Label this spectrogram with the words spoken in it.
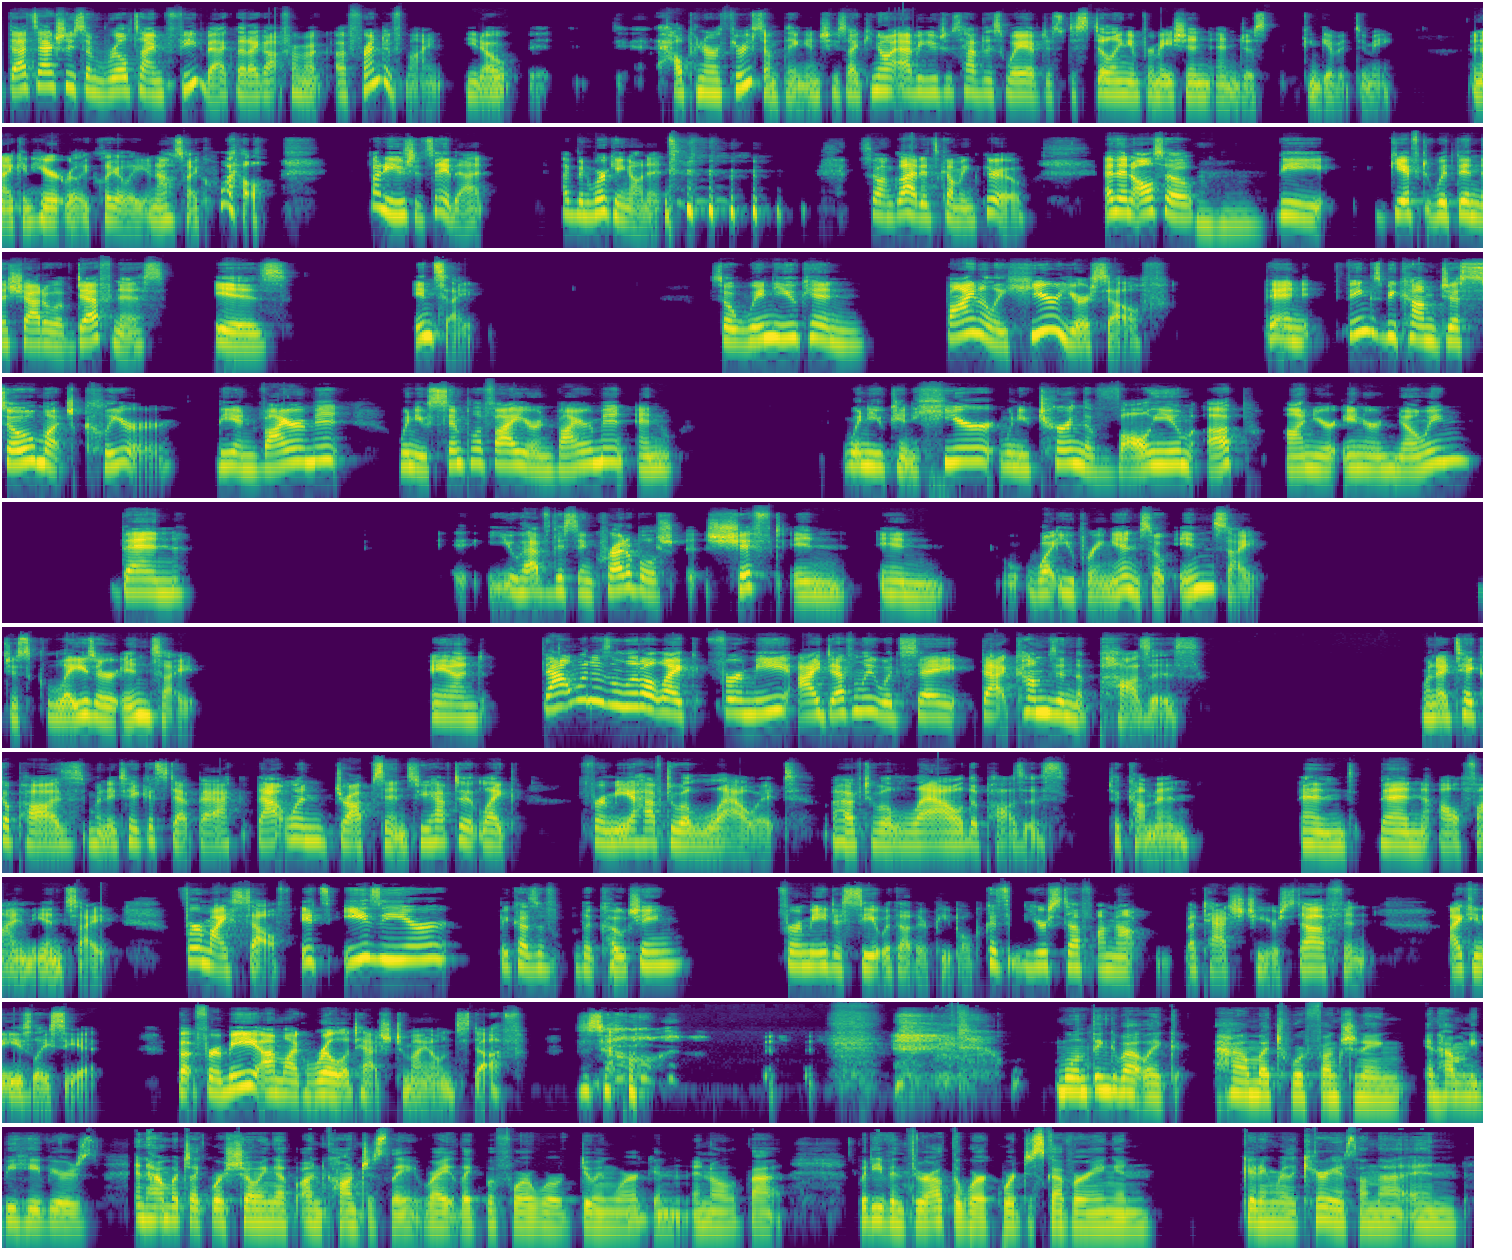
That's actually some real time feedback that I got from a, a, friend of mine, you know, eh, helping her through something. And she's like, you know, Abby, you just have this way of just distilling information and just can give it to me. And I can hear it really clearly. And I was like, well, funny you should say that. I've been working on it. so I'm glad it's coming through. And then also, mm-hmm. the gift within the shadow of deafness is insight. So when you can finally hear yourself, then things become just so much clearer. The environment, when you simplify your environment and when you can hear, when you turn the volume up on your inner knowing, then you have this incredible sh- uh, shift in in what you bring in so insight. Just laser insight. And that one is a little like, for me, I definitely would say that comes in the pauses when I take a pause, when I take a step back, that one drops in. So you have to, like, for me, I have to allow it. I have to allow the pauses to come in. And then I'll find the insight for myself. It's easier because of the coaching for me to see it with other people because your stuff, I'm not attached to your stuff and I can easily see it. But for me, I'm like real attached to my own stuff. So. Well, and think about like how much we're functioning and how many behaviors and how much like we're showing up unconsciously, right? Like before we're doing work mm-hmm. and, and all of that. But even throughout the work, we're discovering and getting really curious on that. And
